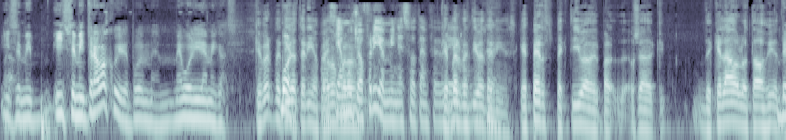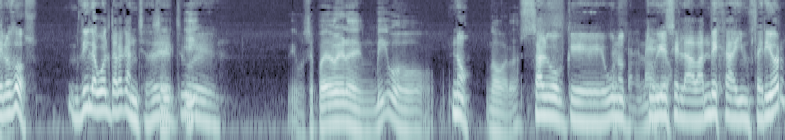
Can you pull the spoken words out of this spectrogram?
Hice, mi, hice mi trabajo y después me, me volví a mi casa. ¿Qué perspectiva Bueno, tenías? Perdón, Hacía perdón. mucho frío en Minnesota en febrero. ¿Qué perspectiva Sí. tenías? ¿Qué perspectiva del par- o sea, de qué lado lo estabas viendo? De los dos. Di la vuelta a la cancha. Sí, eh, tuve- ¿Se puede ver en vivo? o- No. No, ¿verdad? Salvo que uno tuviese la bandeja inferior.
